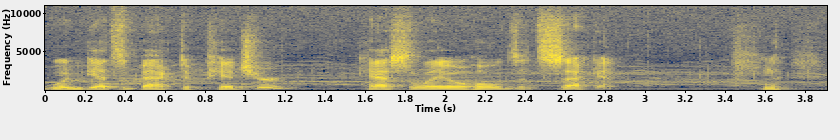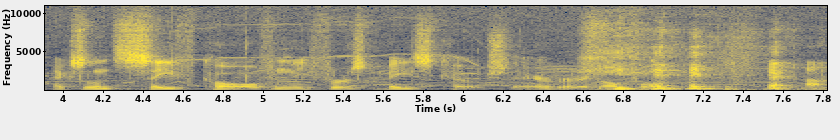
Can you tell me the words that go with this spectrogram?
Wood gets it back to pitcher. Castillejo holds it second. Excellent safe call from the first base coach there. Very helpful. yeah.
